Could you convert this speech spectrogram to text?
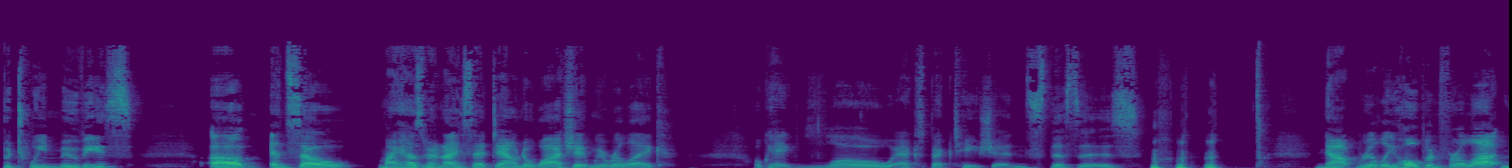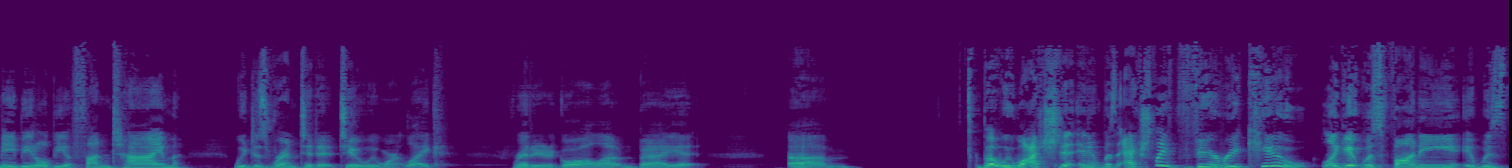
between movies. Um, and so my husband and I sat down to watch it and we were like, okay, low expectations. This is not really hoping for a lot. Maybe it'll be a fun time. We just rented it too. We weren't like ready to go all out and buy it. Um, but we watched it and it was actually very cute. Like it was funny. It was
